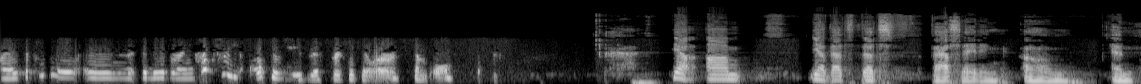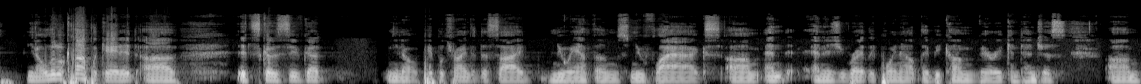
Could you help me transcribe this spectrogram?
right, the people in the neighboring country also use this particular symbol. Yeah, um, yeah, that's that's fascinating, um, and you know a little complicated. Uh, it's because you've got you know people trying to decide new anthems, new flags, um, and and as you rightly point out, they become very contentious. Um,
